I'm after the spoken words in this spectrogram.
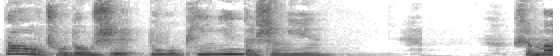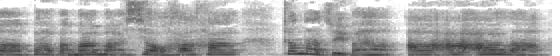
到处都是读拼音的声音。什么爸爸妈妈笑哈哈，张大嘴巴啊啊啊啦！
